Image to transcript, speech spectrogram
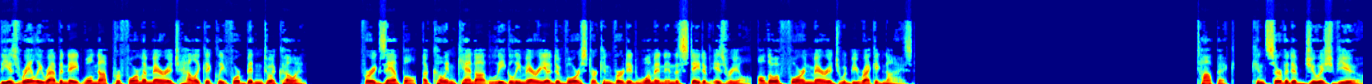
The Israeli rabbinate will not perform a marriage halakhically forbidden to a Kohen. For example, a Kohen cannot legally marry a divorced or converted woman in the State of Israel, although a foreign marriage would be recognized. Conservative Jewish view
